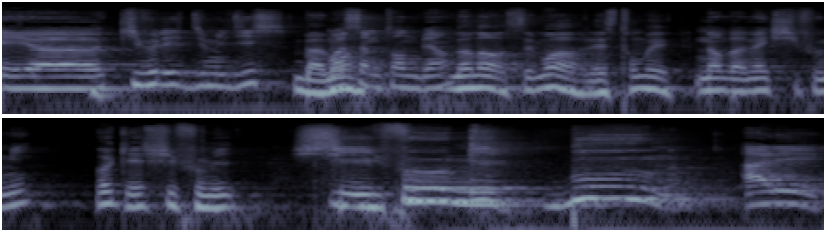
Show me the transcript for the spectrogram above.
Et euh, qui veut les 2010 Bah, moi, moi. ça me tente bien. Non, non, c'est moi, laisse tomber. Non, bah mec, Shifumi. Ok, Shifumi. Shifumi, boum Allez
